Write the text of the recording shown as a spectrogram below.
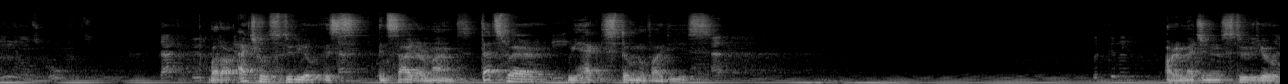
leer in ons hoofd. Daar gebeurt But our actual studio is inside our mind. That's where we hack the stone of ideas. Our imaginary studio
